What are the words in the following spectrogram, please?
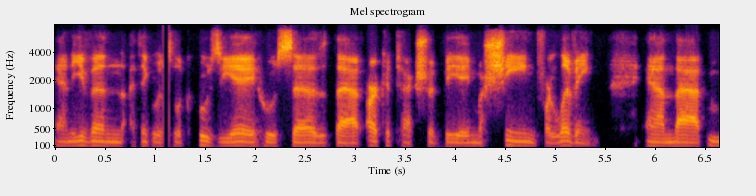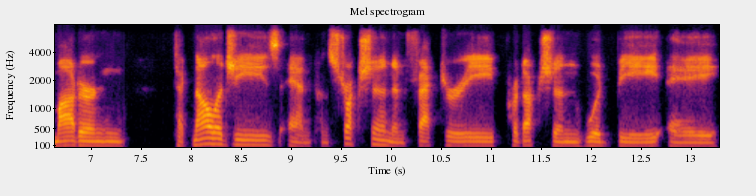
And even, I think it was Le Corbusier who says that architecture should be a machine for living and that modern technologies and construction and factory production would be a,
